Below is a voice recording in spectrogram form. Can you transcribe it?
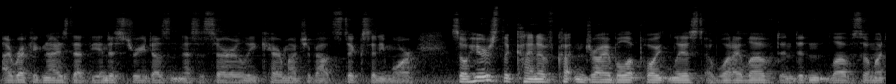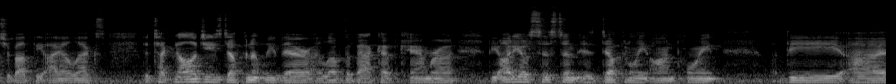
I recognize that the industry doesn't necessarily care much about sticks anymore. So here's the kind of cut and dry bullet point list of what I loved and didn't love so much about the ILX. The technology is definitely there. I love the backup camera. The audio system is definitely on point. The uh,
